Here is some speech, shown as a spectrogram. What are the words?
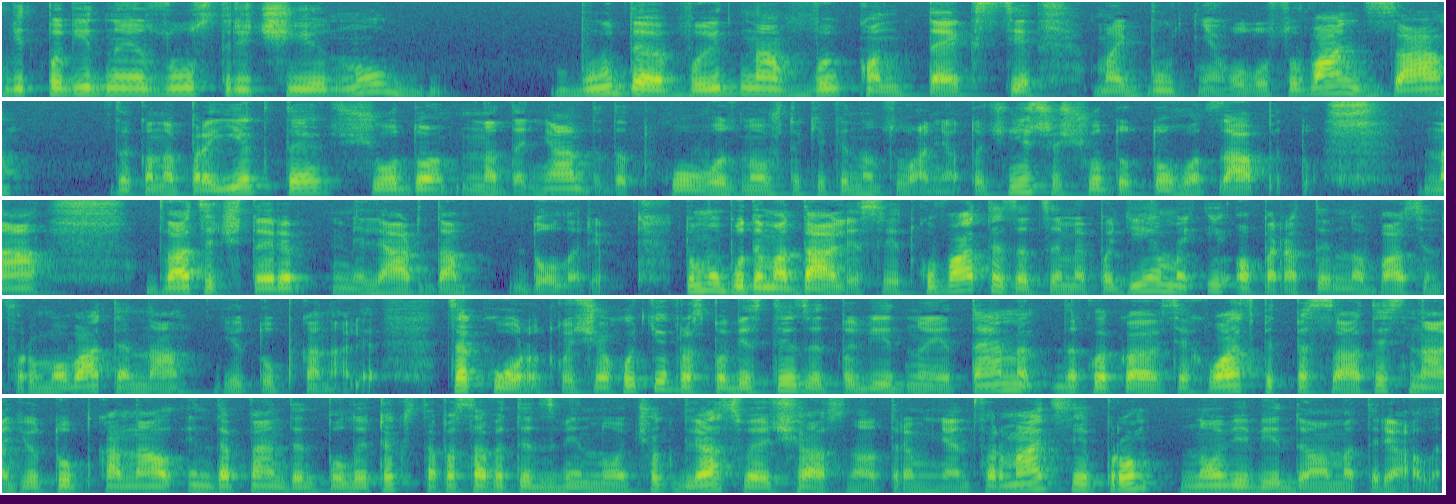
відповідної зустрічі, ну. Буде видна в контексті майбутніх голосувань за законопроєкти щодо надання додаткового знову ж таки фінансування, точніше щодо того запиту на 24 мільярда доларів. Тому будемо далі слідкувати за цими подіями і оперативно вас інформувати на YouTube каналі. Це коротко, що я хотів розповісти з відповідної теми. Закликаю всіх вас підписатись на YouTube канал Independent Politics та поставити дзвіночок для своєчасного отримання інформації про нові відеоматеріали.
